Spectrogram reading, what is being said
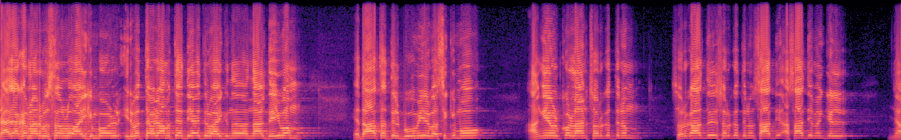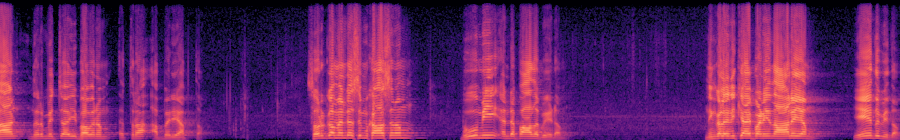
രാജാക്കന്മാരുടെ പുസ്തകങ്ങൾ വായിക്കുമ്പോൾ ഇരുപത്തേഴാമത്തെ അധ്യായത്തിൽ വായിക്കുന്നത് എന്നാൽ ദൈവം യഥാർത്ഥത്തിൽ ഭൂമിയിൽ വസിക്കുമോ? അങ്ങേ ഉൾക്കൊള്ളാൻ സ്വർഗത്തിനും സ്വർഗാദി സ്വർഗത്തിനും സാധ്യ അസാധ്യമെങ്കിൽ ഞാൻ നിർമ്മിച്ച ഈ ഭവനം എത്ര അപര്യാപ്തം? സ്വർഗം എന്റെ സിംഹാസനം ഭൂമി എന്റെ പാദപീഠം. നിങ്ങൾ എനിക്കായി പണിയുന്ന ആലയം ഏതുവിധം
